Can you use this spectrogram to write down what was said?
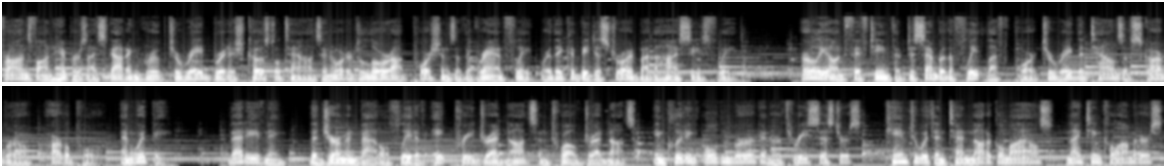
Franz von Hipper's I scouting group to raid British coastal towns in order to lure out portions of the Grand Fleet where they could be destroyed by the High Seas Fleet. Early on 15 December the fleet left port to raid the towns of Scarborough, Hartlepool, and Whitby. That evening, the German battle fleet of eight pre-dreadnoughts and 12 dreadnoughts, including Oldenburg and her three sisters, came to within 10 nautical miles, 19 kilometers,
